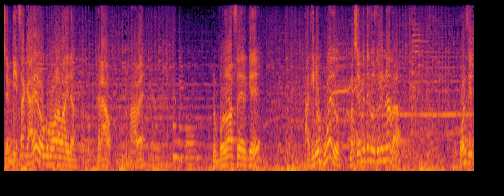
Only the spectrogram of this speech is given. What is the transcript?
¿Se empieza a caer o cómo va la vaina? Esperaos. A ver. ¿No puedo hacer qué? Aquí no puedo. Básicamente construir nada. Worth it.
